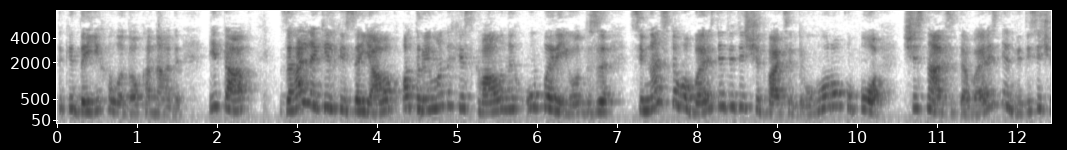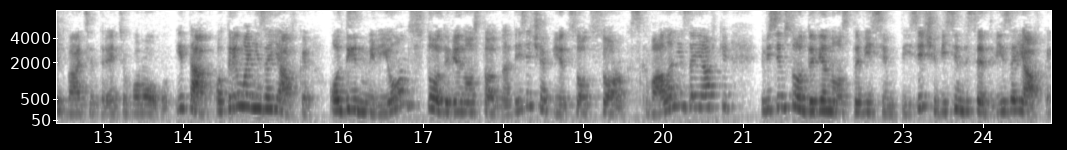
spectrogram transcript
таки доїхало до Канади. І так, загальна кількість заявок, отриманих і схвалених у період з 17 березня 2022 року по 16 вересня 2023 року. І так, отримані заявки 1 мільйон 191 тисяча 540. Схвалені заявки 898 тисяч 82 заявки.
